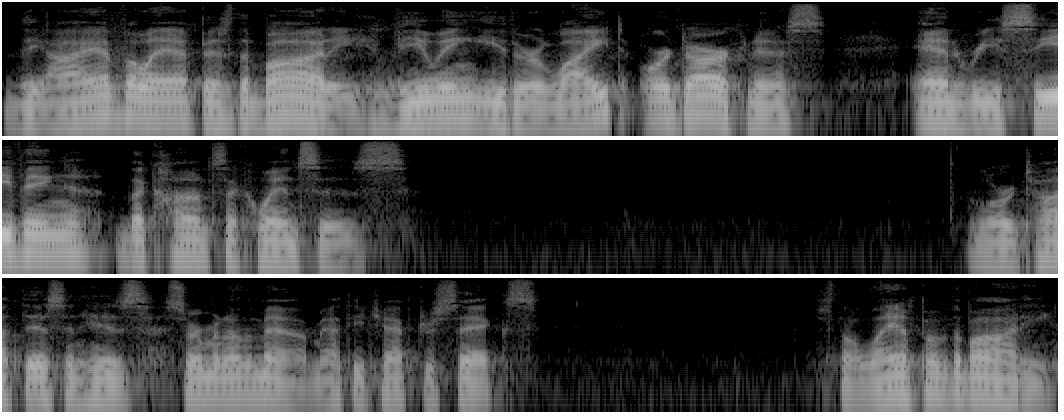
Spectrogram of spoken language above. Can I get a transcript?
The eye of the lamp is the body, viewing either light or darkness and receiving the consequences. The Lord taught this in his Sermon on the Mount, Matthew chapter 6. It's the lamp of the body.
